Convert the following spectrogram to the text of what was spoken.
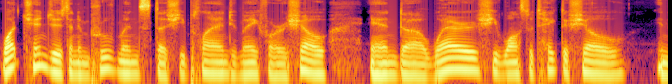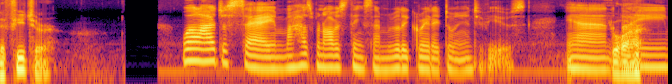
what changes and improvements does she plan to make for her show, and uh, where she wants to take the show in the future? Well, I just say my husband always thinks I'm really great at doing interviews, and. I,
